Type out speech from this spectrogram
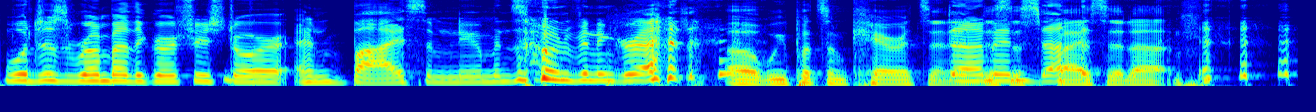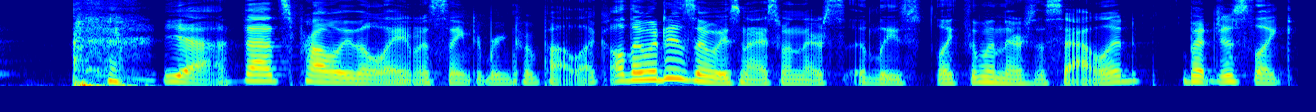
We'll just run by the grocery store and buy some Newman's own vinaigrette. Oh, we put some carrots in Done it just to and done. spice it up. yeah, that's probably the lamest thing to bring to a potluck. Although it is always nice when there's at least like when there's a salad, but just like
